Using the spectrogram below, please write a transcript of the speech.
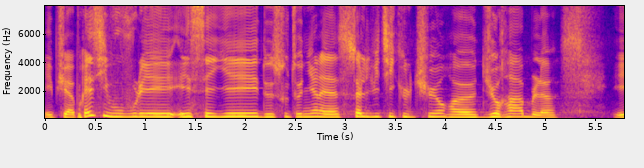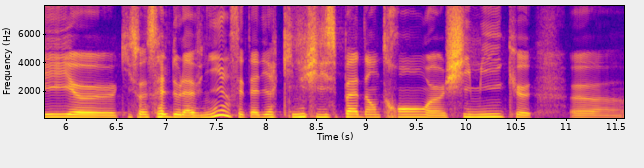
Et puis après, si vous voulez essayer de soutenir la seule viticulture euh, durable et euh, qui soit celle de l'avenir, c'est-à-dire qui n'utilise pas d'intrants euh, chimiques euh,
